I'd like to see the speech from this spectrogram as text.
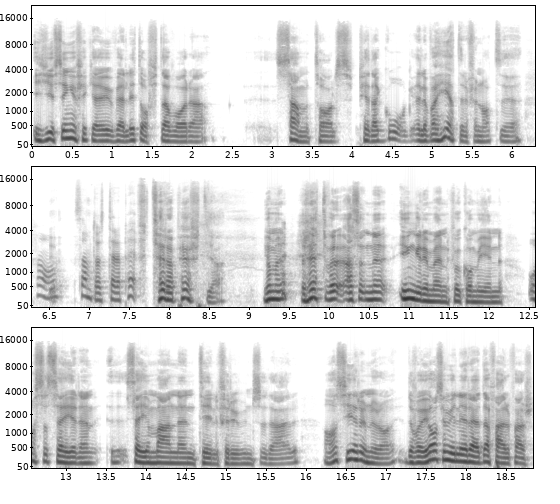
I Gysinge fick jag ju väldigt ofta vara samtalspedagog, eller vad heter det för något? Eh, ja, samtalsterapeut. Terapeut, ja. Ja, men rätt alltså när yngre människor kommer in och så säger, den, säger mannen till frun sådär, Ja, ser du nu då? Det var jag som ville rädda farfars.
